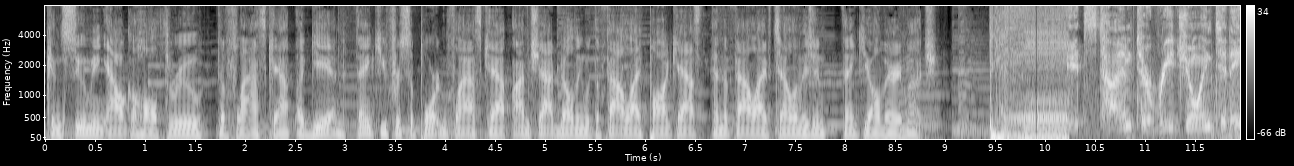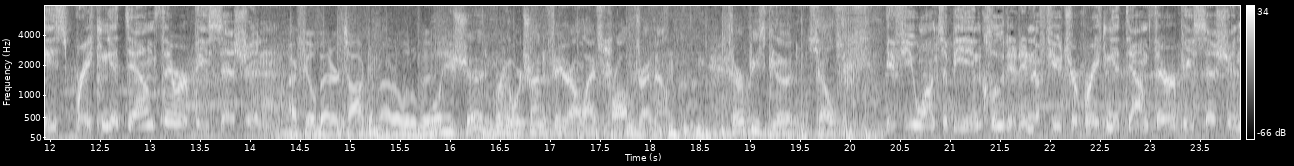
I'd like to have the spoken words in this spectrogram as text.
consuming alcohol through the Flask Cap. Again, thank you for supporting Flask Cap. I'm Chad Belding with the Fowl Life Podcast and the Fowl Life Television. Thank you all very much. It's time to rejoin today's Breaking It Down therapy session. I feel better talking about it a little bit. Well, you should. Look, we're trying to figure out life's problems right now. Therapy's good. It's healthy. If you want to be included in a future Breaking It Down therapy session,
